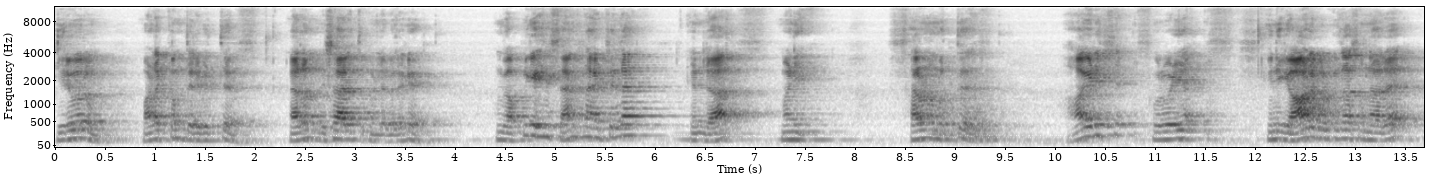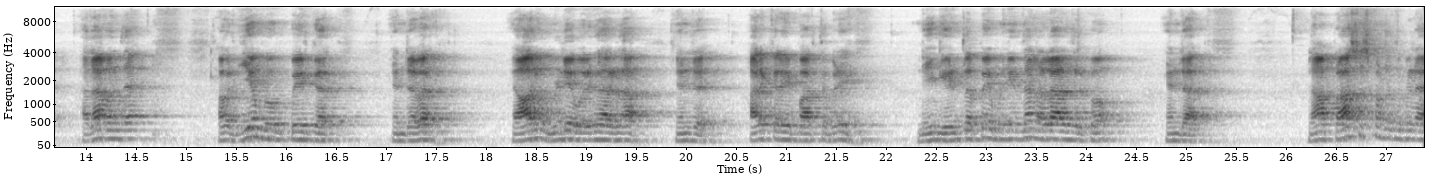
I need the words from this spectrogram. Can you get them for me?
இருவரும் வணக்கம் தெரிவித்து நலம் விசாரித்துக் கொண்ட பிறகு உங்கள் அப்ளிகேஷன் சாங்ஷன் ஆயிடுச்சுல்ல? என்றார் மணி. சரவணமுத்து ஆயிடுச்சு ஒரு வழியாக இன்றைக்கி ஆர்டர் கொடுக்குறதா சொன்னார். அதான் வந்தேன். அவர் ஜிஎம் போயிருக்கார் என்றவர் யாரும் உள்ளே வருகிறார்களா என்று அரைக்கரையை பார்த்தபடி நீங்கள் இருந்தப்போ முடிஞ்சிருந்தால் நல்லா இருந்திருக்கும் என்றார். நான் ப்ராசஸ் பண்ணுறதுக்குள்ள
